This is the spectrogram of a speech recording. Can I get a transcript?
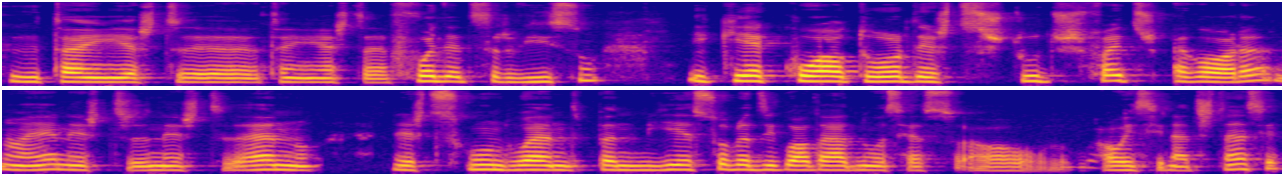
que tem, este, tem esta folha de serviço e que é coautor destes estudos feitos agora, não é? Neste, neste ano, neste segundo ano de pandemia, sobre a desigualdade no acesso ao, ao ensino à distância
